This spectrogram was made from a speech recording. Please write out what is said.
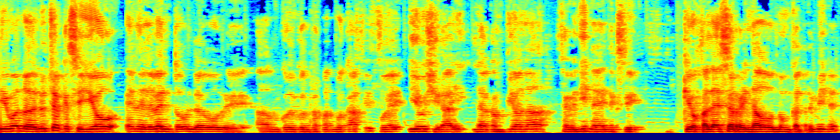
Y bueno, la lucha que siguió en el evento, luego de Adam Cole contra Pat McAfee, fue Io Shirai, la campeona femenina de NXT, que ojalá ese reinado nunca termine,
